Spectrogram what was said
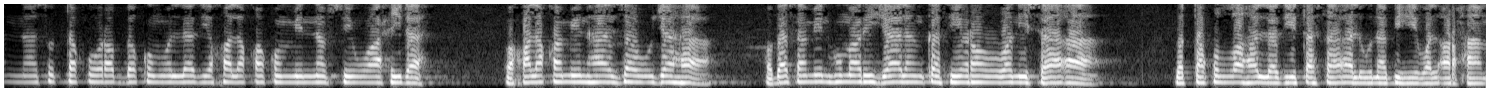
الناس اتقوا ربكم الذي خلقكم من نفس واحدة وخلق منها زوجها وبث منهما رجالا كثيرا ونساء واتقوا الله الذي تساءلون به والأرحم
